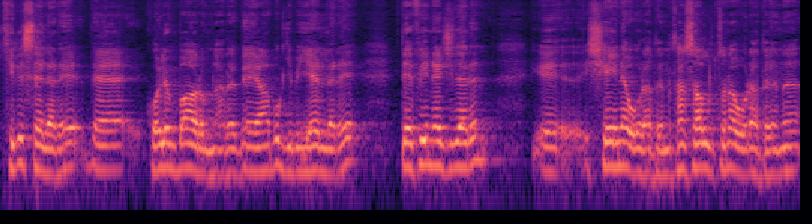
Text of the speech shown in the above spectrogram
kiliseleri ve kolumbarumları veya bu gibi yerleri definecilerin e, şeyine uğradığını, tasallutuna uğradığını,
